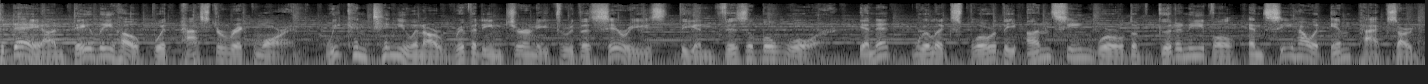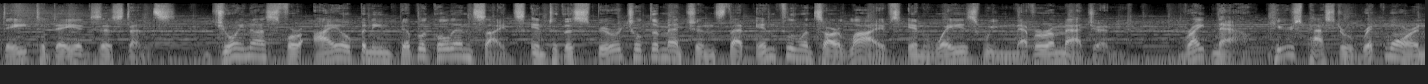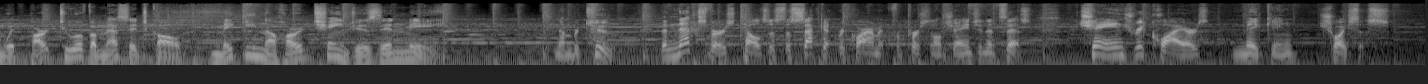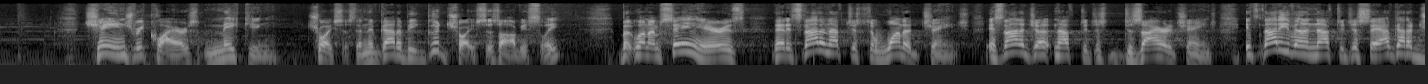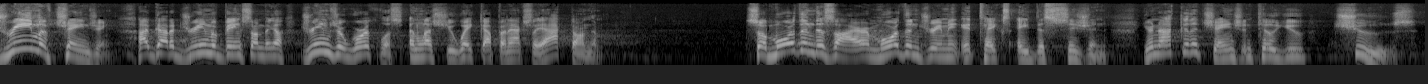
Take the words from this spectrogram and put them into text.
Today on Daily Hope with Pastor Rick Warren, we continue in our riveting journey through the series, The Invisible War. In it, we'll explore the unseen world of good and evil and see how it impacts our day to day existence. Join us for eye opening biblical insights into the spiritual dimensions that influence our lives in ways we never imagined. Right now, here's Pastor Rick Warren with part two of a message called Making the Hard Changes in Me. Number two, the next verse tells us the second requirement for personal change, and it's this change requires making choices. Change requires making choices, and they've got to be good choices, obviously. But what I'm saying here is that it's not enough just to want to change. It's not enough to just desire to change. It's not even enough to just say, I've got a dream of changing. I've got a dream of being something else. Dreams are worthless unless you wake up and actually act on them. So, more than desire, more than dreaming, it takes a decision. You're not going to change until you choose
